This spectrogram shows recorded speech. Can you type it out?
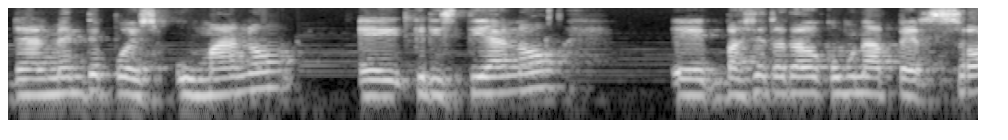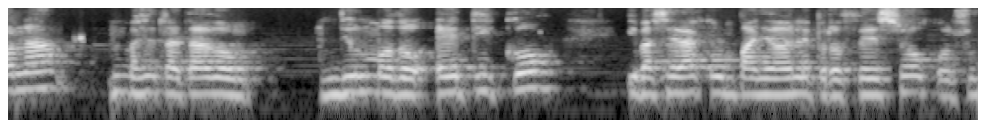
realmente pues humano, eh, cristiano, eh, va a ser tratado como una persona, va a ser tratado de un modo ético y va a ser acompañado en el proceso por su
